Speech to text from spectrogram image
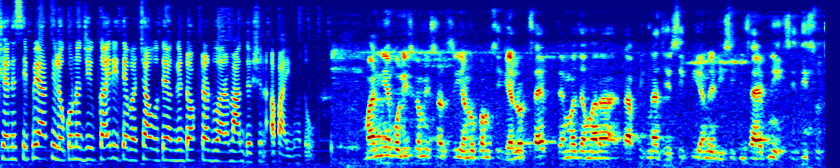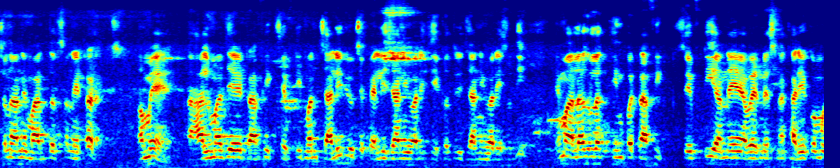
છે અને સીપીઆરથી લોકોનો જીવ કઈ રીતે બચાવવો તે અંગે ડોક્ટર દ્વારા માર્ગદર્શન અપાયું હતું. માનનીય પોલીસ કમિશનર શ્રી અનુપમસિંહ ગેહલોત સાહેબ તેમજ અમારા ટ્રાફિકના જેસીપી અને ડીસીપી સાહેબની સીધી સૂચના અને માર્ગદર્શન હેઠળ અમે હાલમાં જે ટ્રાફિક સેફટી મંથ ચાલી રહ્યું છે, પહેલી જાન્યુઆરીથી એકત્રીસ જાન્યુઆરી સુધી, એમાં અલગ અલગ થીમ પર ટ્રાફિક સેફટી અને અવેરનેસના કાર્યક્રમો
